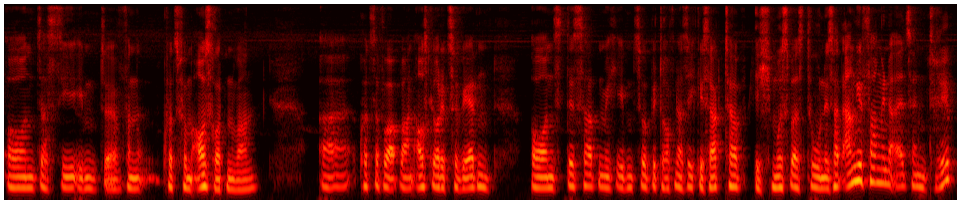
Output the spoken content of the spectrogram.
und dass sie eben äh, von, kurz vorm Ausrotten waren, äh, kurz davor waren, ausgerottet zu werden. Und das hat mich eben so betroffen, dass ich gesagt habe, ich muss was tun. Es hat angefangen als ein Trip.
